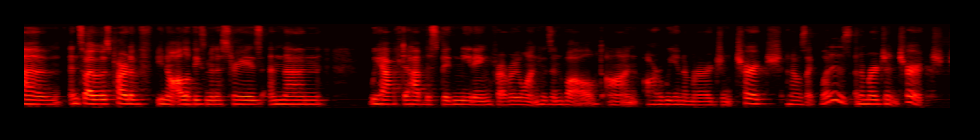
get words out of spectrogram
Um, and so i was part of you know all of these ministries. And then we have to have this big meeting for everyone who's involved on are we an emergent church? And i was like what is an emergent church?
